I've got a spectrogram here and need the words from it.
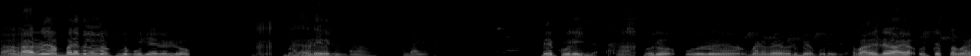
സാധാരണ അമ്പലങ്ങളിൽ നടത്തുന്ന പൂജയല്ലല്ലോ. മലയുടെ വരുന്നത്. ബേക്കൂരയില്ല ഒരു മലയുടെ. ഒരു മേക്കൂരയില്ല അപ്പൊ അതിന്റെതായ വ്യത്യസ്തമായ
